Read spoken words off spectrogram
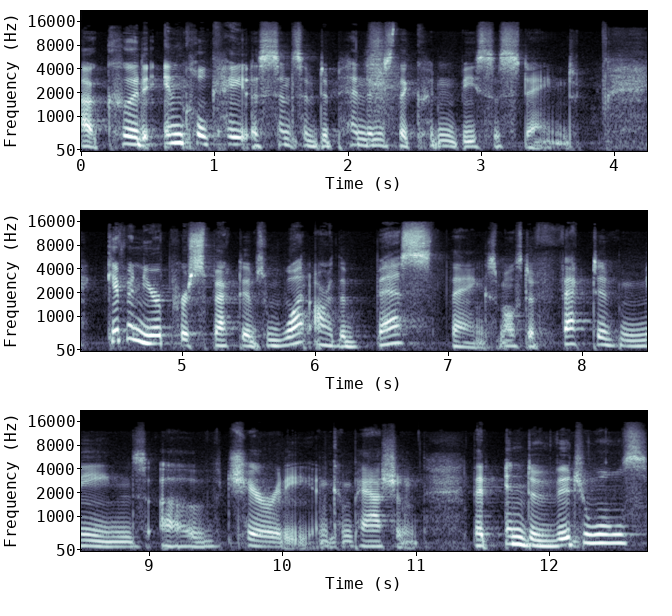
uh, could inculcate a sense of dependence that couldn't be sustained. Given your perspectives, what are the best things, most effective means of charity and compassion that individuals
